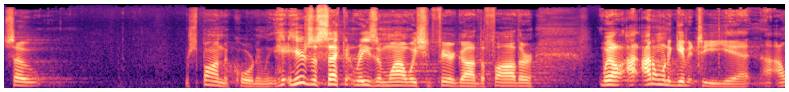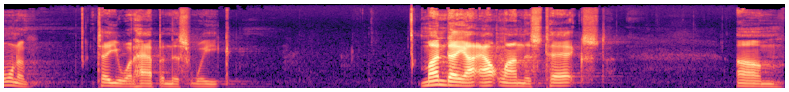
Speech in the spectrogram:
So respond accordingly. Here's a second reason why we should fear God the Father. Well, I, don't want to give it to you yet. I, want to tell you what happened this week. Monday, I outlined this text. Um,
